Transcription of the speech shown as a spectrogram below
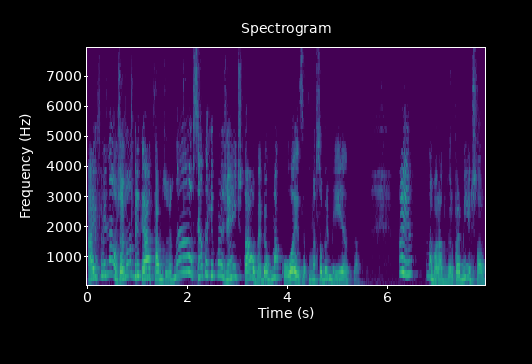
Aí eu falei, não, já, já, obrigado, tá? Não, senta aqui com a gente, tal, bebe alguma coisa, come uma sobremesa, tal. Aí o namorado veio para mim, ele estava,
